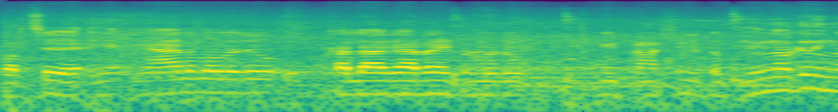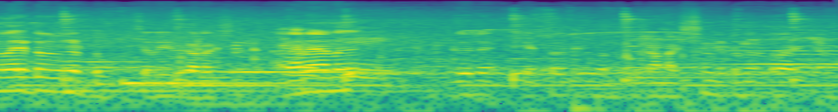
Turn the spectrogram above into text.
കുറച്ച് ഞാനെന്നുള്ളൊരു കലാകാരനായിട്ടുള്ളൊരു കണക്ഷൻ കിട്ടും. നിങ്ങൾക്ക് നിങ്ങളായിട്ട് കിട്ടും ചെറിയ കണക്ഷൻ അങ്ങനെയാണ് ഇതിൽ ഏറ്റവും കണക്ഷൻ കിട്ടുന്ന ട്രാക്കാണ്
